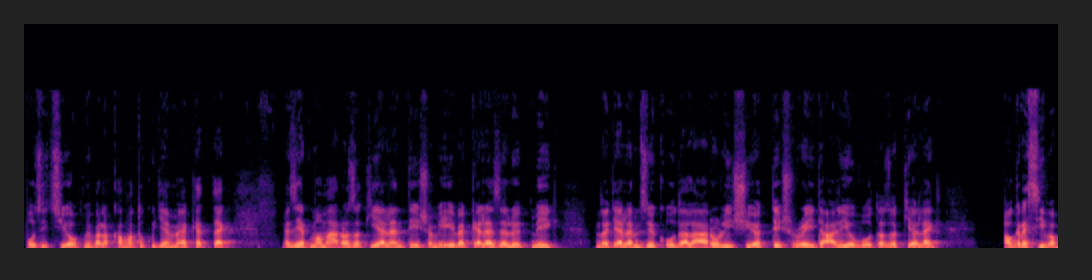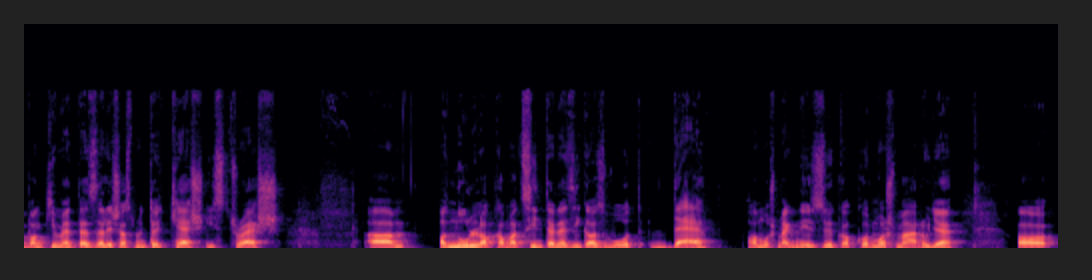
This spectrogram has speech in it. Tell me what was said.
pozíciók, mivel a kamatok ugye emelkedtek, ezért ma már az a kijelentés, ami évekkel ezelőtt még nagy elemzők oldaláról is jött, és Ray Dalio volt az, aki a legagresszívabban kiment ezzel, és azt mondta, hogy cash is trash. Um, a nulla kamat szinten ez igaz volt, de ha most megnézzük, akkor most már ugye a,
